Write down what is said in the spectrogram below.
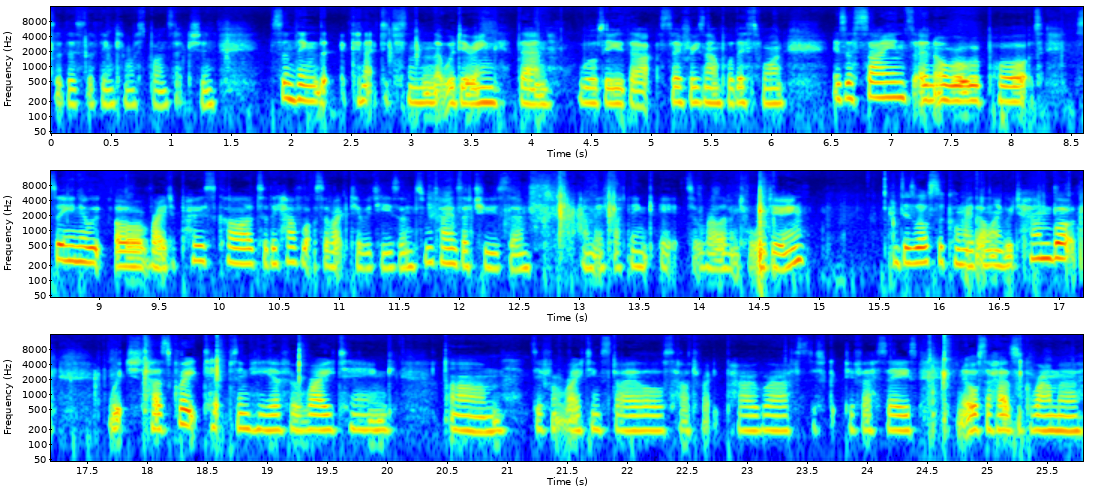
so there's the think and respond section, something that connected to something that we're doing, then we'll do that. So for example, this one is a science and oral report, so you know, or write a postcard, so they have lots of activities and sometimes I choose them um, if I think it's relevant to what we're doing. It does also come with a language handbook, which has great tips in here for writing, um, different writing styles, how to write paragraphs, descriptive essays, and it also has grammar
